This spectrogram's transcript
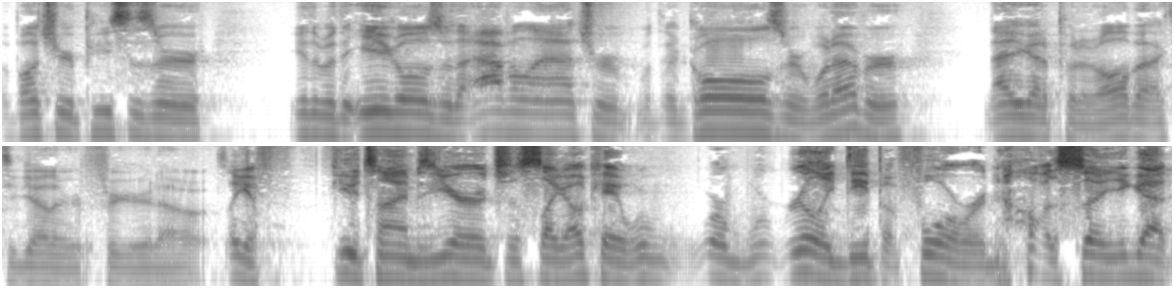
a bunch of your pieces are, either with the Eagles or the Avalanche or with the goals or whatever. Now you got to put it all back together and figure it out. It's like a few times a year, it's just like, okay, we're, we're really deep at forward. And all of a sudden, you got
